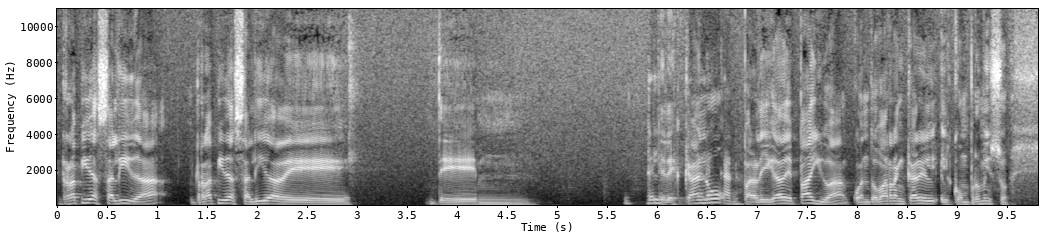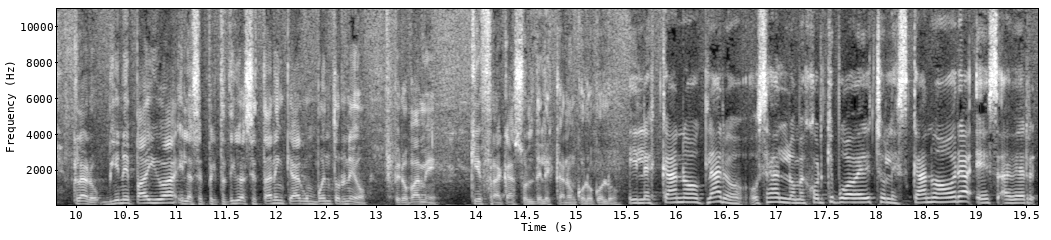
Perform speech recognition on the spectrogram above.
Rápida salida, rápida salida de. de. mm, del escano para la llegada de Paiva cuando va a arrancar el, el compromiso. Claro, viene Paiva y las expectativas están en que haga un buen torneo. Pero Pame, qué fracaso el del escano en Colo Colo. Y Lescano, claro, o sea, lo mejor que pudo haber hecho Lescano ahora es haber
